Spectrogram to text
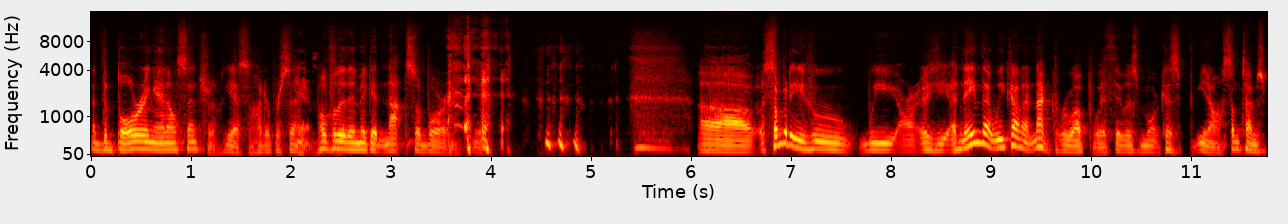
The boring NL Central, yes, 100. percent Hopefully, they make it not so boring. Yeah. uh, somebody who we are a name that we kind of not grew up with. It was more because you know sometimes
